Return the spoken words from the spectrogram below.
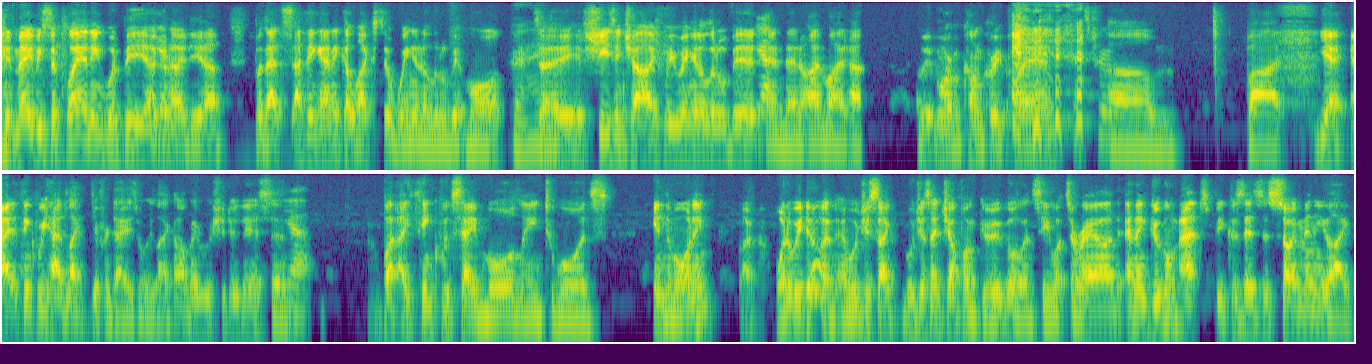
maybe some planning would be a good idea. But that's I think Anika likes to wing it a little bit more. Right. So if she's in charge, we wing it a little bit, Yeah. and then I might have a bit more of a concrete plan. That's true. um, but yeah, I think we had like different days where we were like, oh, maybe we should do this, and yeah. but I think would say more lean towards in the morning. Like, what are we doing? And we'll just like we'll just like jump on Google and see what's around, and then Google Maps because there's just so many like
